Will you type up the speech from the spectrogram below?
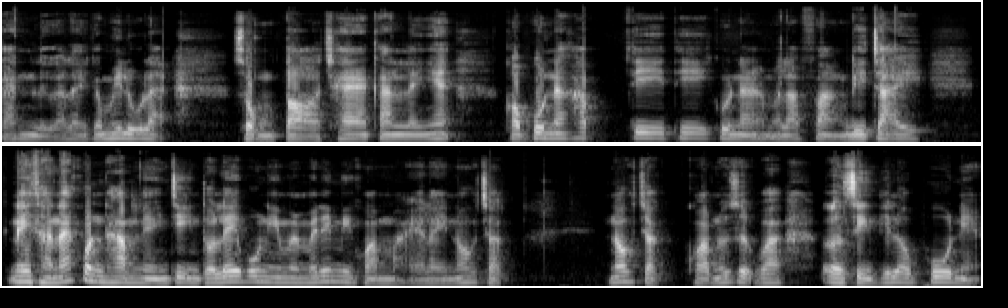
กันหรืออะไรก็ไม่รู้แหละ ส่งต่อแชร์กันอะไรเงี้ยขอบคุณนะครับที่ที่คุณามารับฟังดีใจ ในฐานะคนทำเนี่ยจริงๆตัวเลขพวกนี้มันไม่ได้มีความหมายอะไรนอกจาก นอกจากความรู้สึกว่าเออสิ่งที่เราพูดเนี่ย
